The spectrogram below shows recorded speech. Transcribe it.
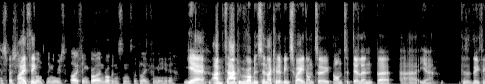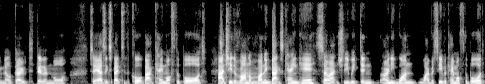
Especially I think news. I think Brian Robinson's the play for me here. Yeah, I'm happy with Robinson. I could have been swayed onto onto Dillon, but uh, yeah, because I do think they'll go to Dillon more. So as expected, the quarterback came off the board. Actually, the run on running backs came here. So actually, we didn't only one wide receiver came off the board.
